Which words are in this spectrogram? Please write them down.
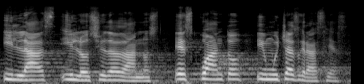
y las y los ciudadanos. Es cuanto y muchas gracias.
